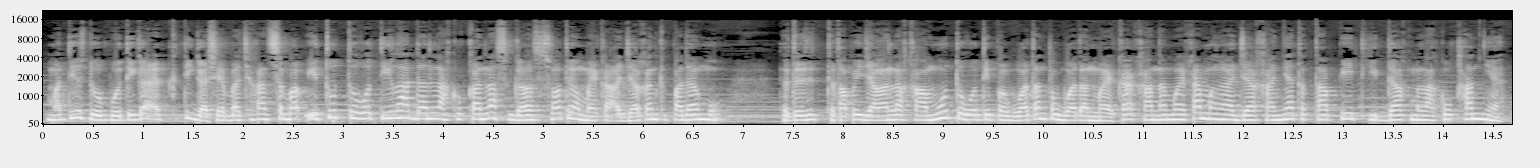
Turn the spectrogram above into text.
Matius 23 ayat ketiga saya bacakan sebab itu turutilah dan lakukanlah segala sesuatu yang mereka ajarkan kepadamu. Tetapi, tetapi janganlah kamu turuti perbuatan-perbuatan mereka karena mereka mengajarkannya tetapi tidak melakukannya.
